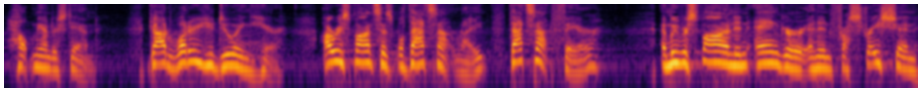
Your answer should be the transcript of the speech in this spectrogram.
help me understand? God, what are you doing here? Our response is, well, that's not right. That's not fair. And we respond in anger and in frustration.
